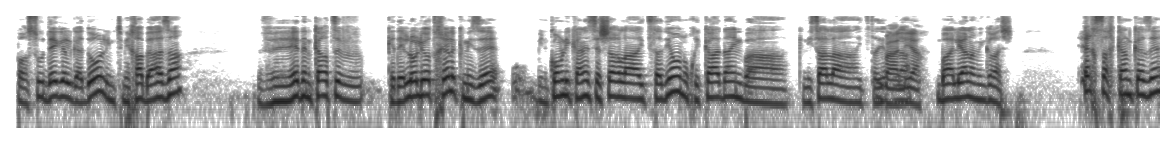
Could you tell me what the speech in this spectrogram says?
פרסו דגל גדול עם תמיכה בעזה, ועדן קרצב, כדי לא להיות חלק מזה, הוא- במקום להיכנס ישר לאיצטדיון, הוא חיכה עדיין בכניסה לאיצטדיון, בעלייה. בעלייה למגרש. איך שחקן כזה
